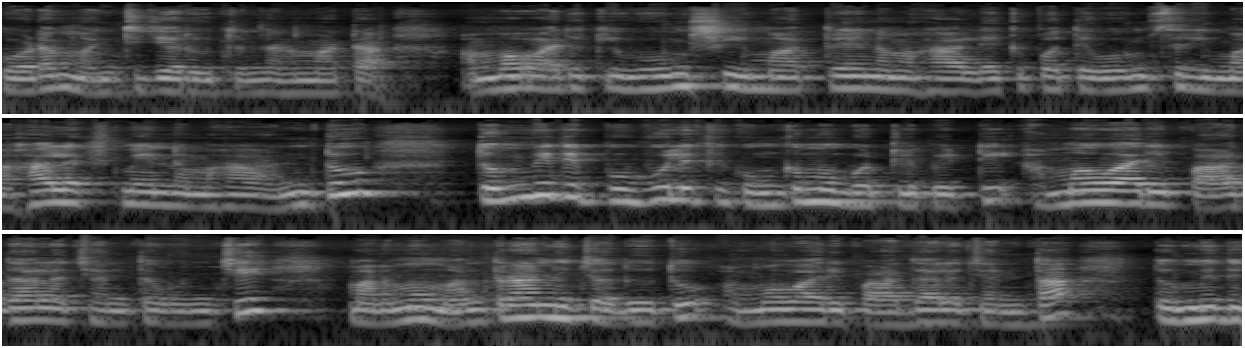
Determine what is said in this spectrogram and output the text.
కూడా మంచి జరుగుతుందనమాట అమ్మవారికి ఓం శ్రీ మాత్రే నమ లేకపోతే ఓం శ్రీ మహాలక్ష్మి నమ అంటూ తొమ్మిది పువ్వులకి కుంకుమ బొట్లు పెట్టి అమ్మవారి పాదాల చెంత ఉంచి మనము మంత్రాన్ని చదువుతూ అమ్మవారి పాదాల చెంత తొమ్మిది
